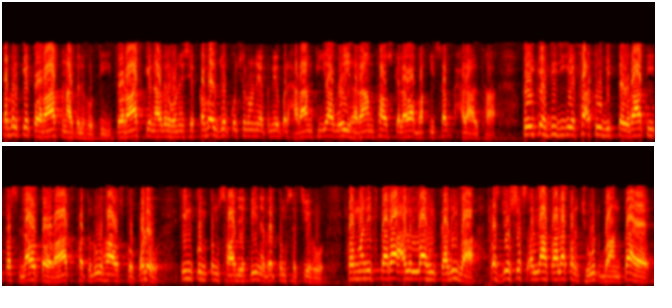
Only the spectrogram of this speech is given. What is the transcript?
قبل کے تورات نازل ہوتی۔ تورات کے نازل ہونے سے قبل جو کچھ انہوں نے اپنے اوپر حرام کیا، وہی حرام تھا، اس کے علاوہ باقی سب حلال تھا۔ کوئی کہہ دیجیے فاتو بالتوراتی پس لاؤ تورات فتلوہا اس کو پڑھو۔ ان کن تم صادقین، اگر تم سچے ہو۔ فمن افطرا اللہ القریبا بس جو شخص اللہ تعالیٰ پر جھوٹ باندھتا ہے،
